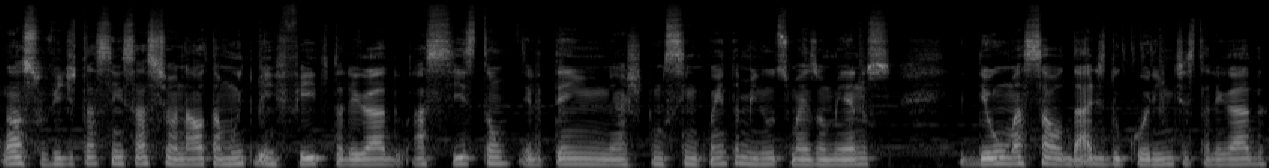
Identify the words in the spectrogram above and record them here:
Nossa, o vídeo tá sensacional, tá muito bem feito, tá ligado? Assistam, ele tem acho que uns 50 minutos mais ou menos. E deu uma saudade do Corinthians, tá ligado?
